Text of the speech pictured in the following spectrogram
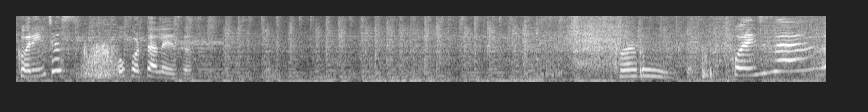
Corinthians ou Fortaleza? Corinthians. Corinthians é.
